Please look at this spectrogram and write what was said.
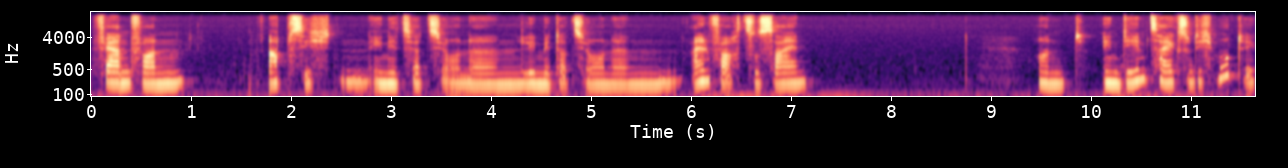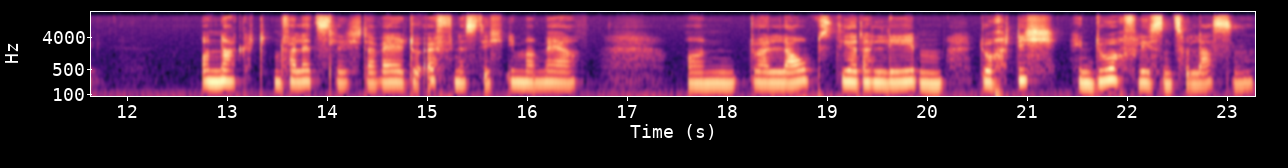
fern von Absichten, Initiationen, Limitationen, einfach zu sein. Und in dem zeigst du dich mutig und nackt und verletzlich der Welt, du öffnest dich immer mehr und du erlaubst dir dein Leben durch dich hindurchfließen zu lassen,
